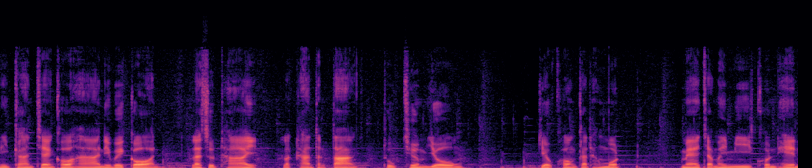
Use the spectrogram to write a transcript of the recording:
มีการแจ้งข้อหานี้ไว้ก่อน และสุดท้ายหลักฐานต่างๆ ถูกเชื่อมโยง เกี่ยวข้องกันทั้งหมด แม้จะไม่มีคนเห็น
